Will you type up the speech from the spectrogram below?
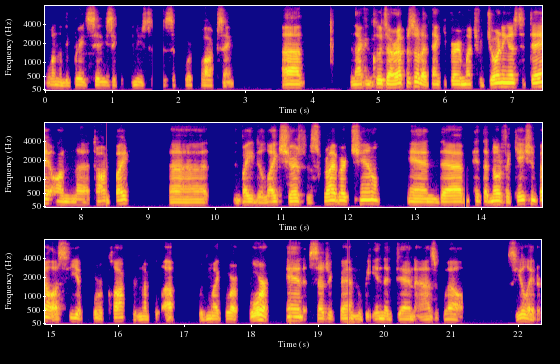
one of the great cities that continues to support boxing. Uh, and that concludes our episode. I thank you very much for joining us today on uh, Talk Fight. Uh, invite you to like, share, subscribe our channel, and uh, hit the notification bell. I'll see you at 4 o'clock for Knuckle Up with Mike War 4 and Cedric Ben, who'll be in the den as well. See you later.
